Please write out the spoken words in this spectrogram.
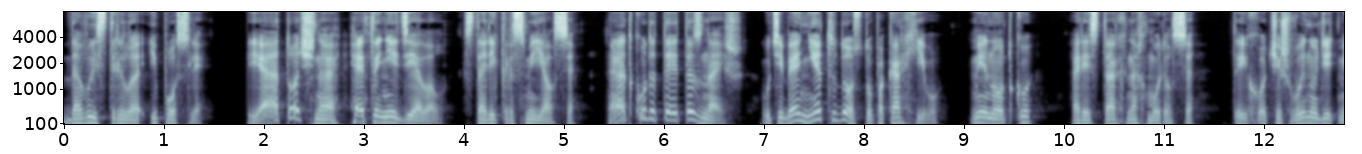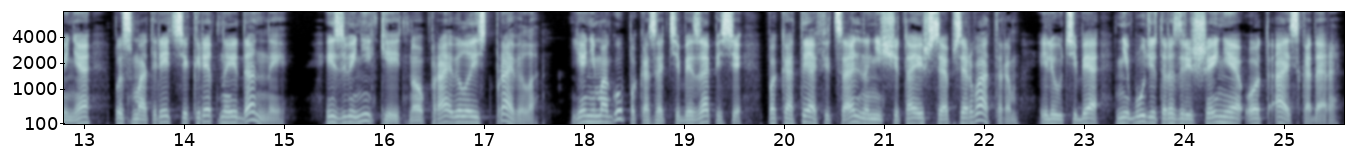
до выстрела и после. «Я точно это не делал», – старик рассмеялся. «Откуда ты это знаешь? У тебя нет доступа к архиву». «Минутку», Аристарх нахмурился. «Ты хочешь вынудить меня посмотреть секретные данные? Извини, Кейт, но правило есть правило. Я не могу показать тебе записи, пока ты официально не считаешься обсерватором, или у тебя не будет разрешения от Айскадара».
